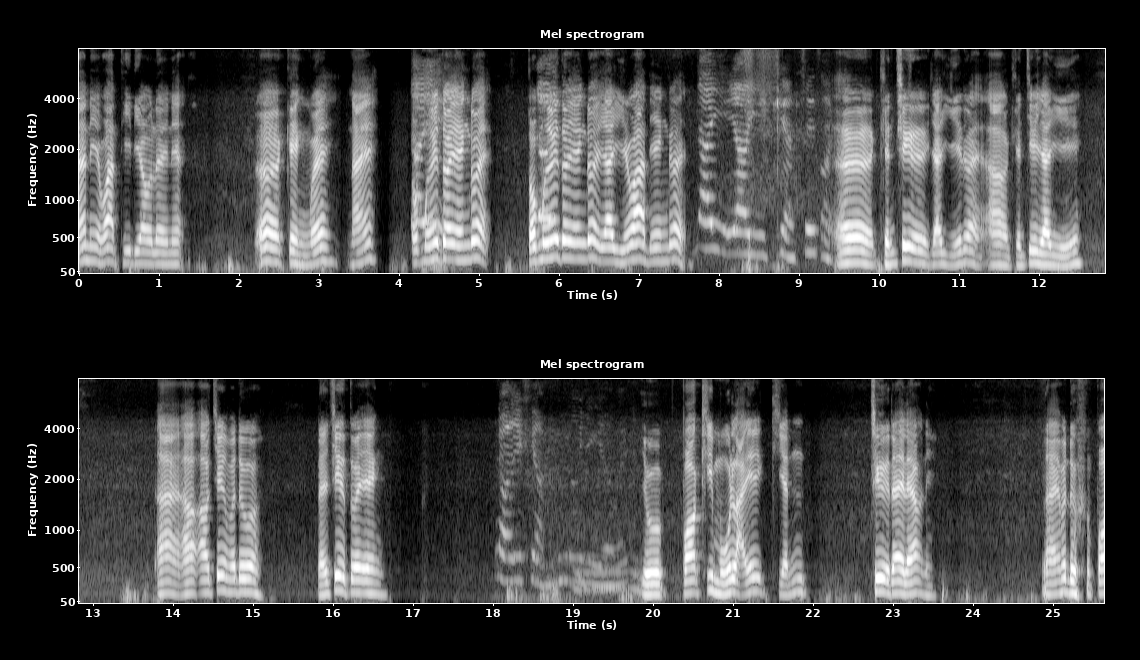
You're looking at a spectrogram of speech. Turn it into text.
นะนี่วาดทีเดียวเลยเนี่ย เออ เก่งเว้ยไหนตบมือให้ตัวเองด้วยตบมือให้ตัวเองด้วยยาหยีวาดเองด้วย ยายยายเขียนชื่อก่อนเออ เขียนชื่อยาหยีด้วยอ้าวเขียนชื่อยาหยีอ่าเอาเอาชื่อมาดู ไหนชื่อตัวเอง ยายเขียนไม่ดีเลยอยู่ปอขี้หมูไหลเขียนชื่อได้แล้วนี่ ไหนมาดูปอ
